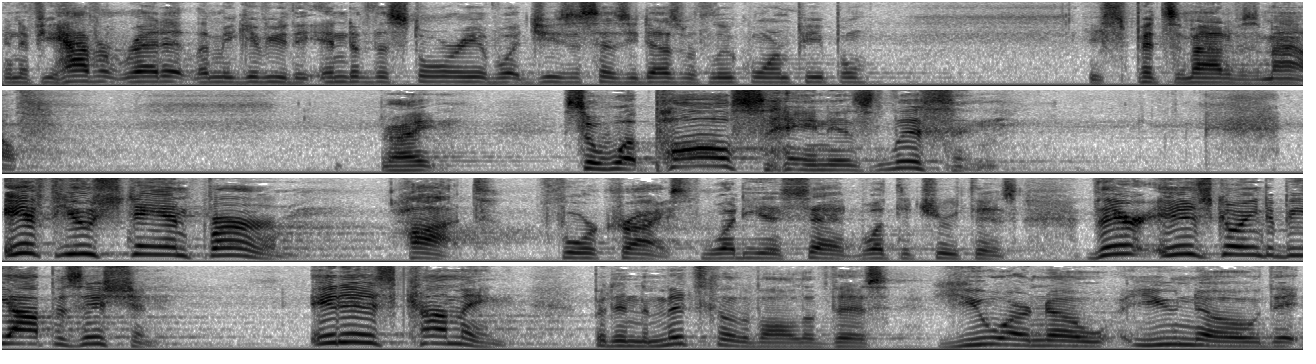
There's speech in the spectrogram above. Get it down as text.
And if you haven't read it, let me give you the end of the story of what Jesus says he does with lukewarm people. He spits them out of his mouth. Right? So, what Paul's saying is listen, if you stand firm, hot for Christ, what he has said, what the truth is, there is going to be opposition. It is coming. But in the midst of all of this, you are know you know that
